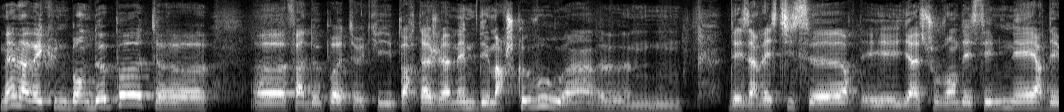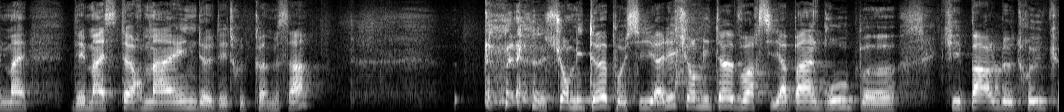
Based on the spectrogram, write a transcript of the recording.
même avec une bande de potes. Euh, enfin de potes qui partagent la même démarche que vous, hein, euh, des investisseurs, il y a souvent des séminaires, des, des masterminds, des trucs comme ça. sur Meetup aussi, allez sur Meetup voir s'il n'y a pas un groupe euh, qui parle de trucs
